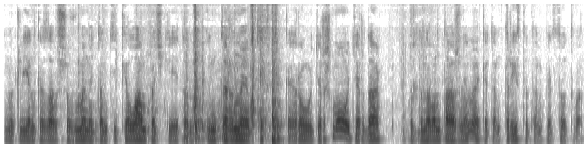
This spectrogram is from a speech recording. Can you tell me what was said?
ну, клієнт казав, що в мене там тільки лампочки, там інтернет, роутер-шмоутер, да? тобто навантаження, ну яке там 300 там 500 Вт.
